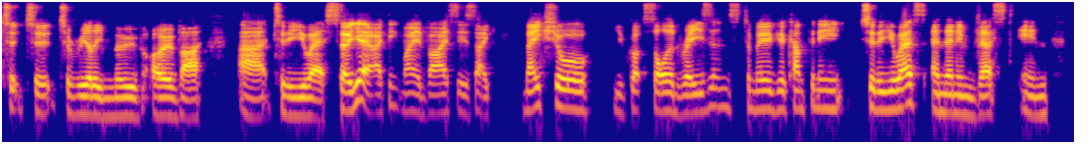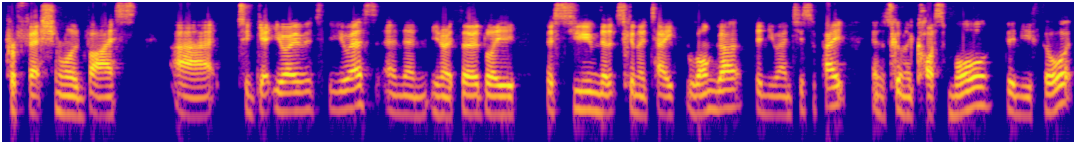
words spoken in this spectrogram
to, to to really move over uh, to the US. So yeah, I think my advice is like make sure you've got solid reasons to move your company to the US, and then invest in professional advice uh, to get you over to the US. And then you know, thirdly, assume that it's going to take longer than you anticipate, and it's going to cost more than you thought.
